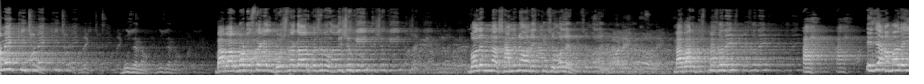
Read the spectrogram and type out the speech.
অনেক কিছু। অনেক কিছু বুঝে নাও। বুঝে বাবার মোটরসাইকেল ঘোষণা দেওয়ার পেছনে উদ্দেশ্য কি? বলেন না, সামনে অনেক কিছু, বলেন। বাবার পেছনে? আহ এই যে আমার এই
